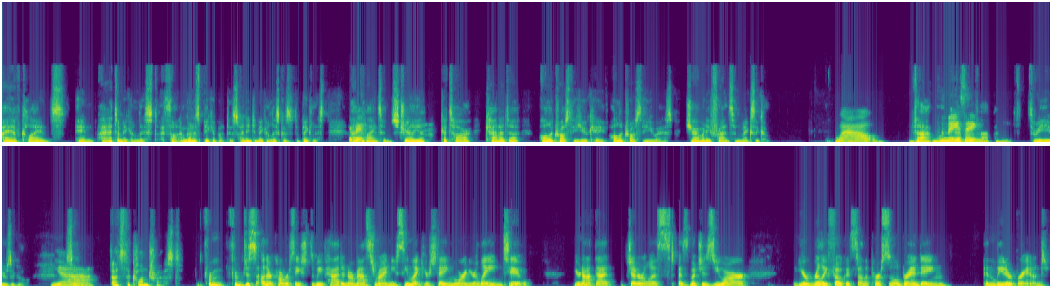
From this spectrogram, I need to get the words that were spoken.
I have clients in, I had to make a list. I thought, I'm going to speak about this. So I need to make a list because it's a big list. Okay. I have clients in Australia, Qatar, Canada, all across the UK, all across the US, Germany, France, and Mexico. Wow. That would Amazing. never have happened three years ago. Yeah. So that's the contrast. From from just other conversations we've had in our mastermind, you seem like you're staying more in your lane too. You're not that generalist as much as you are. You're really focused on the personal branding and leader brand.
